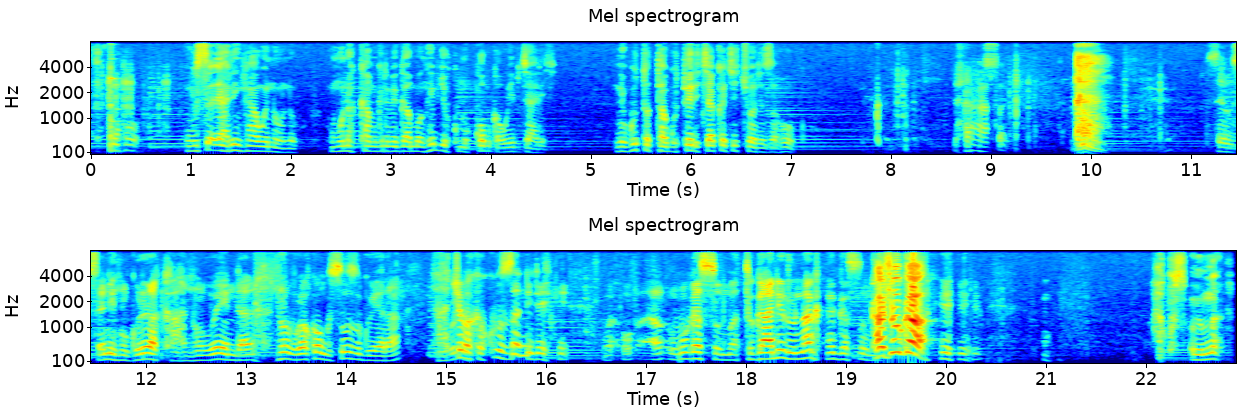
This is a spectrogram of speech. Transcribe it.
Ubusa ari nkawe noneho umuntu akambwira ibigambo nk'ibyo ku mukobwa wibyariye. Ni gute atagutera icyaka cy'icyorezo ahubwo? Gusa ninkugurira akantu wenda nuvuga ko ngusuzugura ntacyo bakakuzanire. Ugasoma tuganire unaga agasoma. Kajuga!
